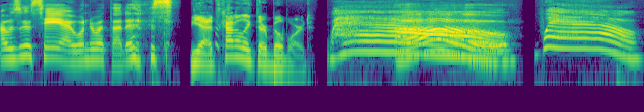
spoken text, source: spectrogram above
I was gonna say, I wonder what that is. Yeah, it's kind of like their Billboard. Wow. Oh. Wow.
